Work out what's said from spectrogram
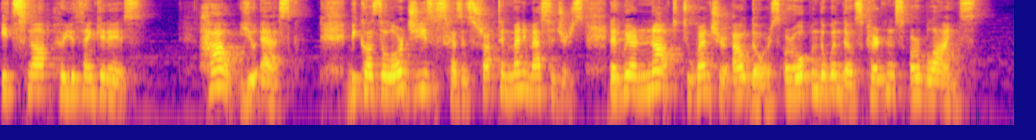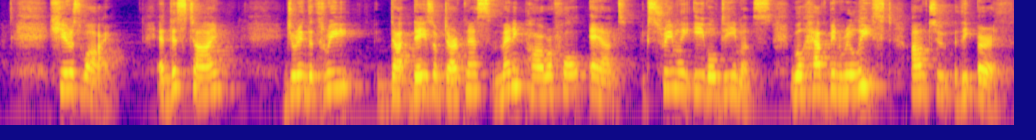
It's not who you think it is. How, you ask? Because the Lord Jesus has instructed many messengers that we are not to venture outdoors or open the windows, curtains, or blinds. Here's why. At this time, during the three days of darkness, many powerful and extremely evil demons will have been released onto the earth.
